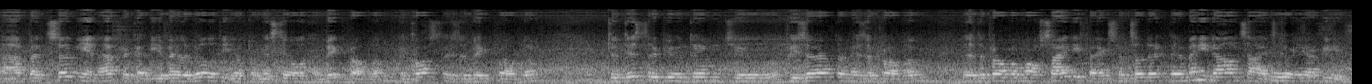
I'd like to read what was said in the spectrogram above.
Uh, but certainly in Africa, the availability of them is still a big problem. The cost is a big problem. To distribute them, to preserve them is a problem. There's the problem of side effects, and so there, there are many downsides to Yes. ARVs.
